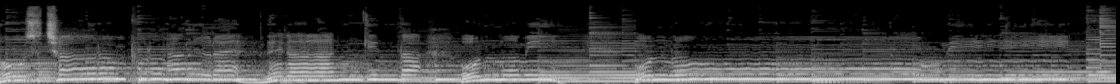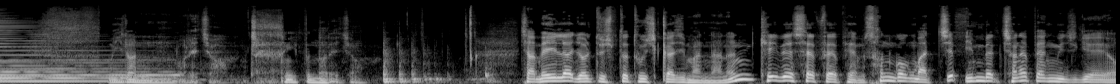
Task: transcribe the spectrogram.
호수처럼 푸른 하늘에 내가 안긴다 온몸이 참 이쁜 노래죠 자, 매일 낮 12시부터 2시까지 만나는 KBS FFM 선곡 맛집 임백천의 백뮤직이에요.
